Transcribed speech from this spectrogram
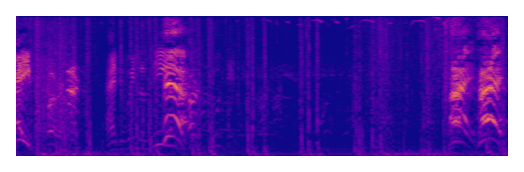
Portia rape her, and we'll leave Here. her to the... Hey, hey!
